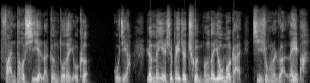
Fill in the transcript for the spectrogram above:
反倒吸引了更多的游客。估计啊，人们也是被这蠢萌的幽默感击中了软肋吧。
